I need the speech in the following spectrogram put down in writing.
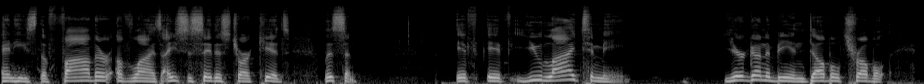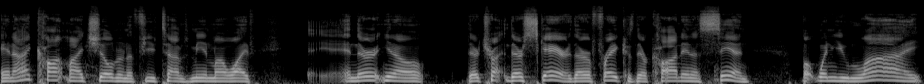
and he's the father of lies. I used to say this to our kids. Listen, if if you lie to me, you're going to be in double trouble. And I caught my children a few times, me and my wife, and they're, you know, they're trying they're scared, they're afraid cuz they're caught in a sin. But when you lie,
